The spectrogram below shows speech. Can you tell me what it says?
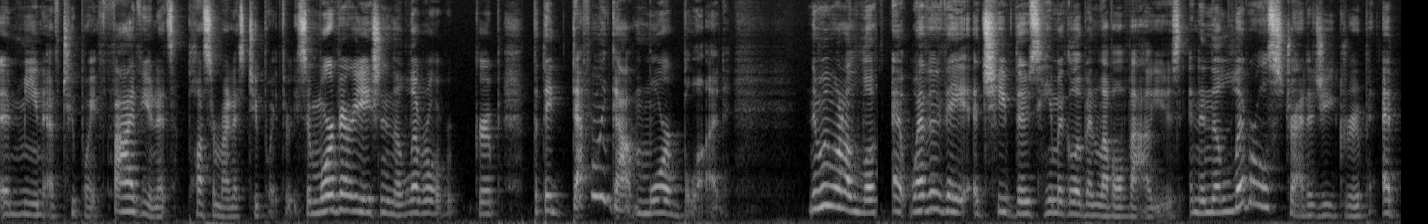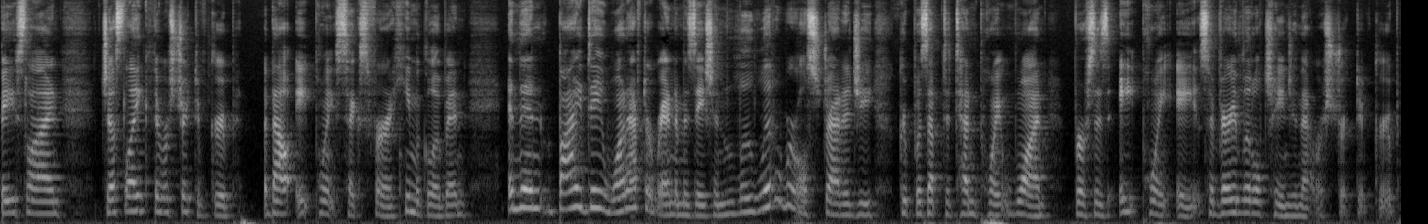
a mean of 2.5 units plus or minus 2.3. So more variation in the liberal group, but they definitely got more blood. Then we want to look at whether they achieved those hemoglobin level values. And in the liberal strategy group at baseline, just like the restrictive group, about 8.6 for a hemoglobin, and then by day one after randomization, the liberal strategy group was up to 10.1 versus 8.8, so very little change in that restrictive group.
